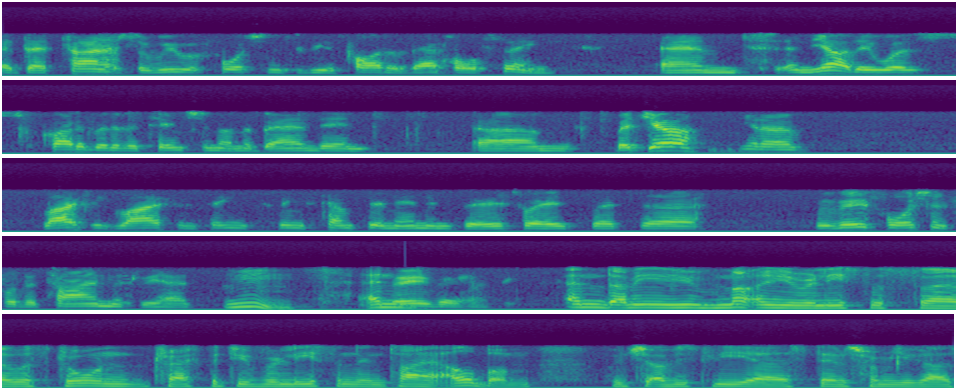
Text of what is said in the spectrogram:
at that time, so we were fortunate to be a part of that whole thing. And and yeah, there was quite a bit of attention on the band then. Um but yeah, you know, life is life and things things come to an end in various ways, but uh we're very fortunate for the time that we had. Mm. And Very, very happy. and I mean, you've not only released this uh, withdrawn track, but you've released an entire album, which obviously uh, stems from you guys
